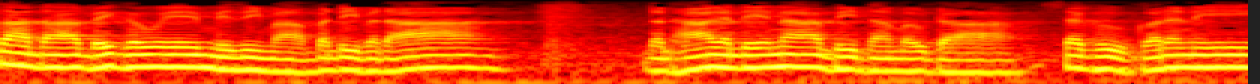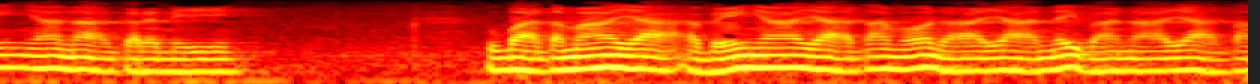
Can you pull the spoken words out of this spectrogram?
သတာဘိကဝေမေဇိမာပฏิပဒါတထာဂတေနာဘိတံဗုဒ္ဓသကုကရဏီညာနာကရဏီဥပသမာယအဘိညာယသံမောဓာယနိဗ္ဗာနာယသံ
